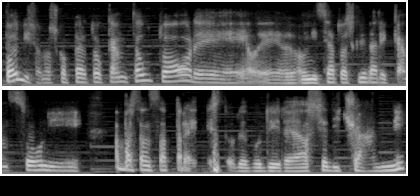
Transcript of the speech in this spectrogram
Poi mi sono scoperto cantautore ho iniziato a scrivere canzoni abbastanza presto, devo dire, a 16 anni.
